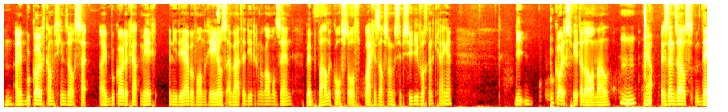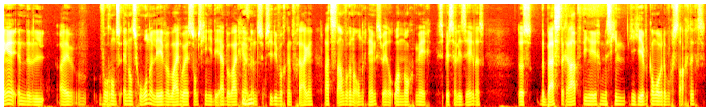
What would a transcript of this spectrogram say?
Mhm. En een boekhouder kan misschien zelfs... Een boekhouder gaat meer een idee hebben van regels en wetten die er nog allemaal zijn bij bepaalde kosten. Of waar je zelfs nog een subsidie voor kunt krijgen. Die boekhouders weten dat allemaal. Mhm. ja. Er zijn zelfs dingen in de voor ons in ons gewone leven, waar wij soms geen idee hebben waar je mhm. een subsidie voor kunt vragen. Laat staan voor een ondernemingswereld, wat nog meer gespecialiseerd is. Dus de beste raad die hier misschien gegeven kan worden voor starters,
